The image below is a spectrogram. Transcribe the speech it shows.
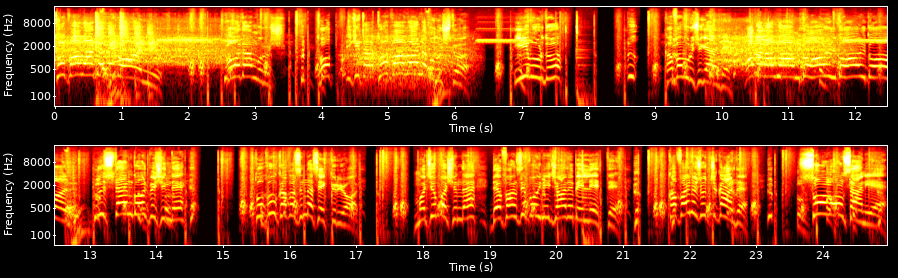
Top ağlarda ve gol. Havadan vuruş. Top iki taraf top ağlarla buluştu. İyi vurdu. Kafa vuruşu geldi. Aman Allah'ım gol gol gol. Üstten gol peşinde. Topu kafasında sektiriyor. Maçın başında defansif oynayacağını belli etti. Kafayla şut çıkardı. Son 10 saniye.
